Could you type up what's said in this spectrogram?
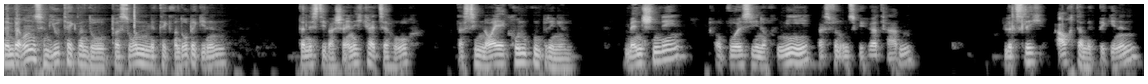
Wenn bei uns im U-Taekwondo Personen mit Taekwondo beginnen, dann ist die Wahrscheinlichkeit sehr hoch, dass sie neue Kunden bringen. Menschen, die, obwohl sie noch nie was von uns gehört haben, plötzlich auch damit beginnen,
